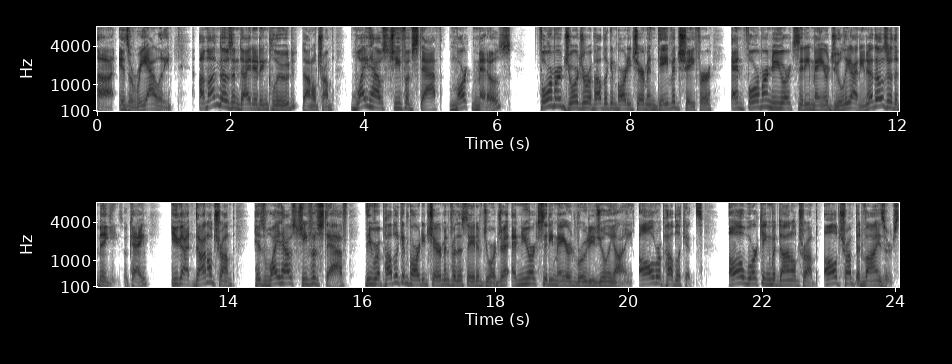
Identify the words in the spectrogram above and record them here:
uh, is a reality. Among those indicted include Donald Trump, White House Chief of Staff Mark Meadows, former Georgia Republican Party Chairman David Shafer, and former New York City Mayor Giuliani. Now, those are the biggies, okay? You got Donald Trump, his White House Chief of Staff, the Republican Party Chairman for the state of Georgia, and New York City Mayor Rudy Giuliani, all Republicans all working with Donald Trump, all Trump advisors,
